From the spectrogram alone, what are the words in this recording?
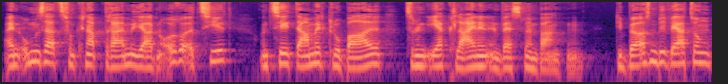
einen Umsatz von knapp drei Milliarden Euro erzielt und zählt damit global zu den eher kleinen Investmentbanken. Die Börsenbewertung,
